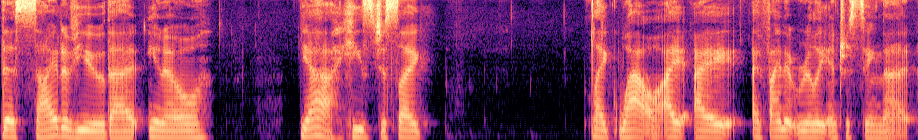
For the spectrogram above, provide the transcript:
this side of you that, you know, yeah, he's just like like wow, I I I find it really interesting that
